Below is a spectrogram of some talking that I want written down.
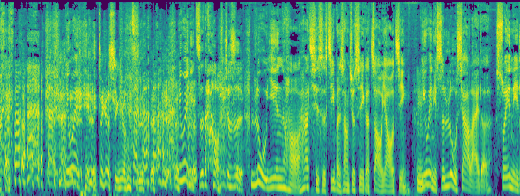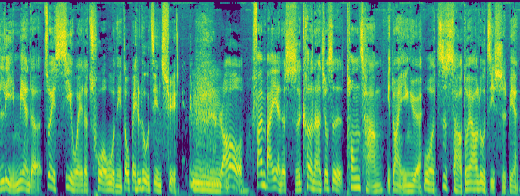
因为这个形容词，因为你知道，就是录音哈，它其实基本上就是一个照妖镜，因为你是录下来的，所以你里面的最细微的错误你都被录进去。嗯，然后翻白眼的时刻呢，就是通常一段音乐，我至少都要录几十遍。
